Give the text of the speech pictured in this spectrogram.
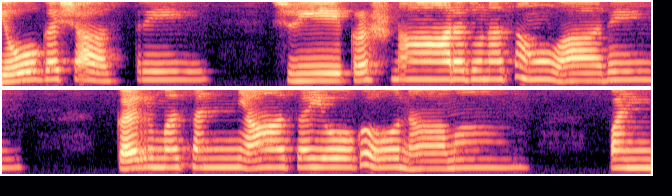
योगशास्त्रे श्रीकृष्णार्जुनसंवादे कर्मसन्न्यासयोगो नाम पञ्चमोऽध्यायः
